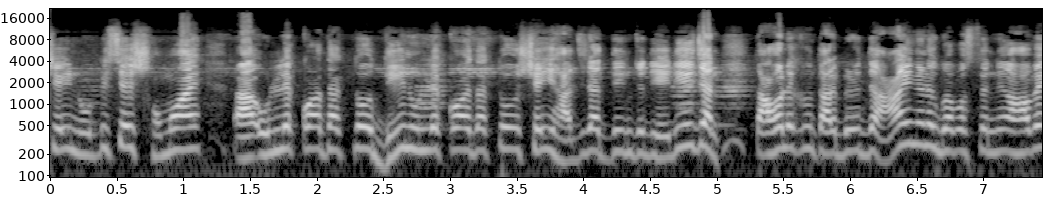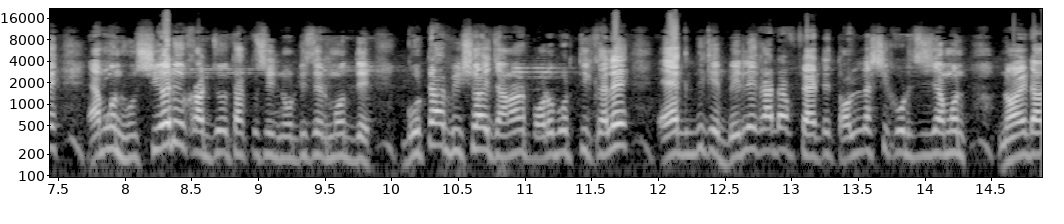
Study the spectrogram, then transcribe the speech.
সেই নোটিশের সময় উল্লেখ করা থাকতো, দিন উল্লেখ করা থাকতো, সেই হাজিরার দিন যদি এড়িয়ে যান, তাহলে কিন্তু তার বিরুদ্ধে আইনানুগ ব্যবস্থা নেওয়া হবে। এমন হুঁশিয়ারিও কার্য থাকতো সেই নোটিশের মধ্যে। গোটা বিষয় জানার পরবর্তীকালে একদিকে বেলেঘাটা ফ্ল্যাটে তল্লাশি করেছে যেমন নয়ডা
